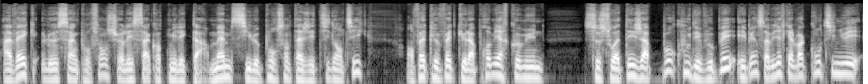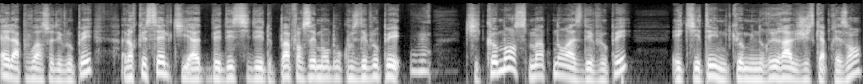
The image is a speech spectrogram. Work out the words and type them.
avec le 5% sur les 50 000 hectares. Même si le pourcentage est identique, en fait, le fait que la première commune se soit déjà beaucoup développée, eh bien, ça veut dire qu'elle va continuer, elle, à pouvoir se développer, alors que celle qui avait décidé de pas forcément beaucoup se développer ou qui commence maintenant à se développer et qui était une commune rurale jusqu'à présent,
